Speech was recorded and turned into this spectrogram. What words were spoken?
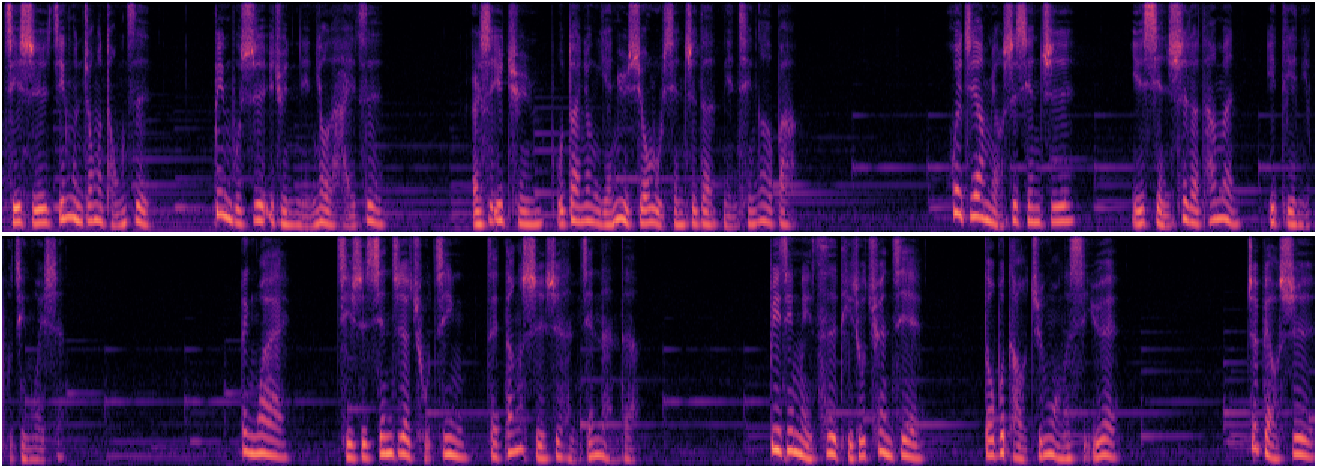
其实经文中的童子，并不是一群年幼的孩子，而是一群不断用言语羞辱先知的年轻恶霸。会这样藐视先知，也显示了他们一点也不敬畏神。另外，其实先知的处境在当时是很艰难的。毕竟每次提出劝诫，都不讨君王的喜悦。这表示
